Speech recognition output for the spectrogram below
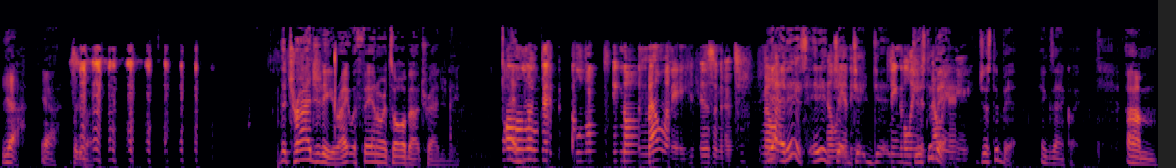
Yeah, yeah, pretty much. the tragedy, right? With Feanor, it's all about tragedy. Well, and, a little bit, a little Dingle and Melanie, isn't it? Mel- yeah, it is. It is j- j- j- just a Melanie. bit. Just a bit. Exactly. Um,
